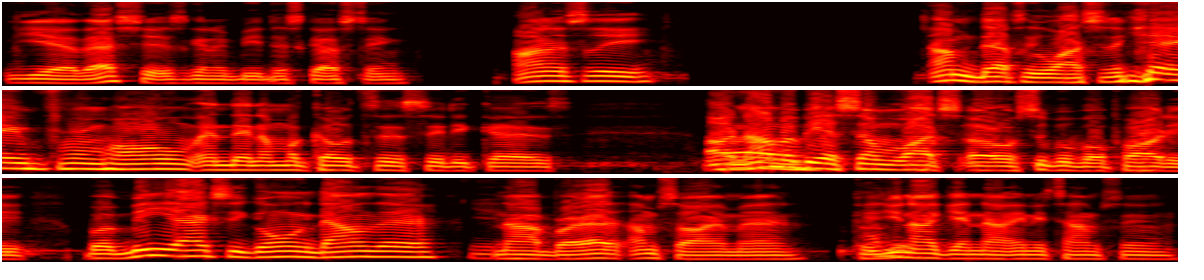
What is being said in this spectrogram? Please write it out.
Yeah, that shit is gonna be disgusting. Honestly, I'm definitely watching the game from home, and then I'm gonna go to the city because. Oh, uh, now I'm gonna be at some watch oh Super Bowl party, but me actually going down there, Yeah. nah, bro. that- I'm sorry, man, because I you're not getting out anytime soon.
